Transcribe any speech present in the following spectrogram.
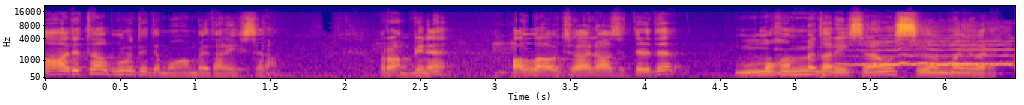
Adeta bunu dedi Muhammed Aleyhisselam. Rabbine Allahü Teala Hazretleri de Muhammed Aleyhisselam'a sığınmayı öğretti.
